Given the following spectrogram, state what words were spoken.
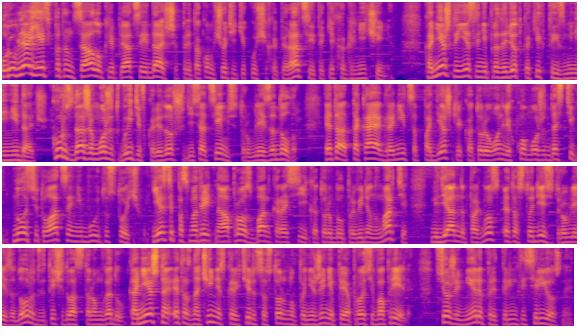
У рубля есть потенциал укрепляться и дальше при таком счете текущих операций и таких ограничениях. Конечно, если не произойдет каких-то изменений дальше. Курс даже может выйти в коридор 60-70 рублей за доллар. Это такая граница поддержки, которую он легко может достигнуть. Но ситуация не будет устойчивой. Если посмотреть на опрос Банка России, который был проведен в марте, медианный прогноз это 110 рублей за доллар в 2022 году. Конечно, это значение скорректируется в сторону понижения при опросе в апреле. Все же меры предприняты серьезные.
